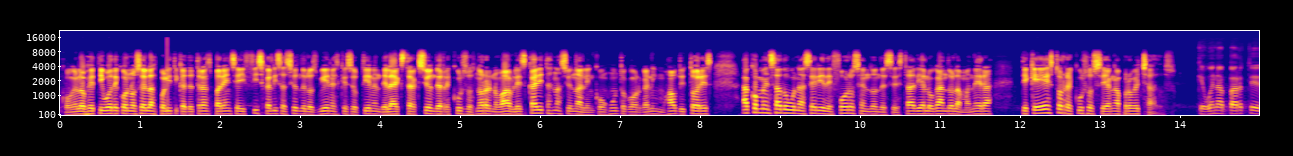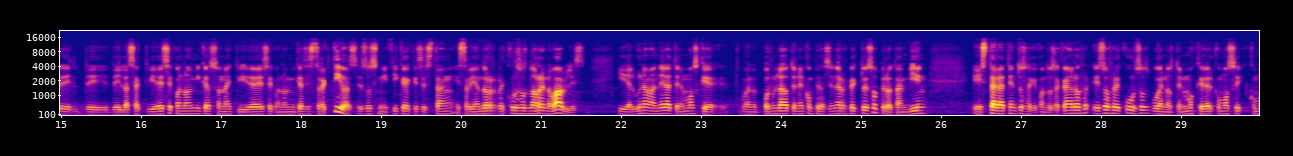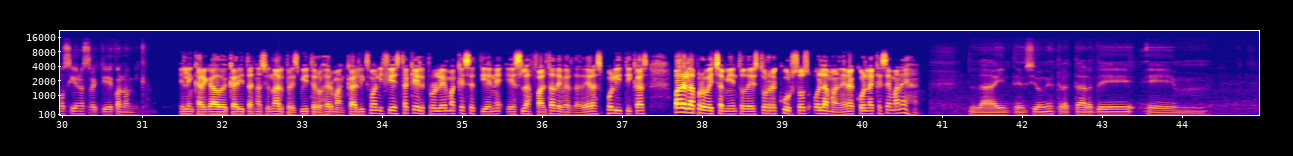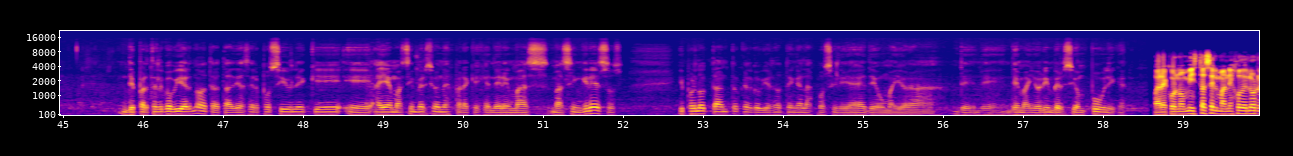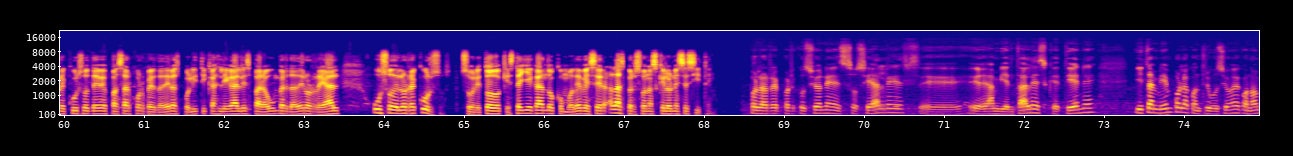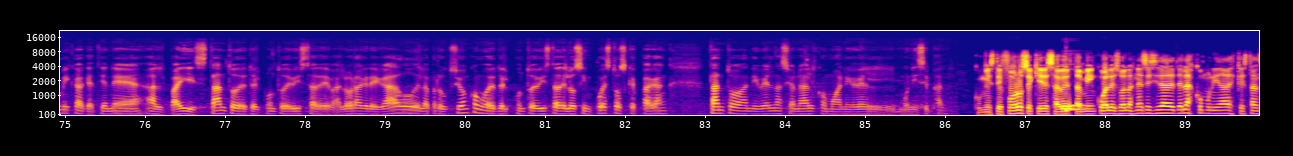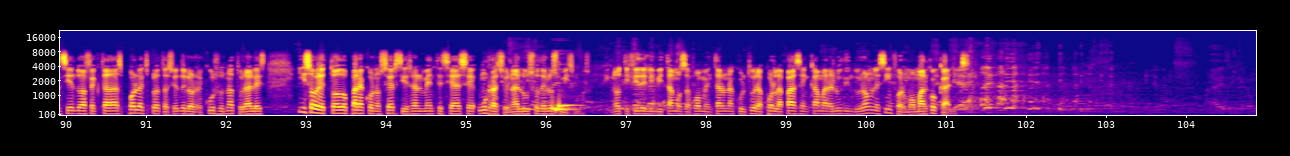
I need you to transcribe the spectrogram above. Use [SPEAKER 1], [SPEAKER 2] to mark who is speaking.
[SPEAKER 1] Con el objetivo de conocer las políticas de transparencia y fiscalización de los bienes que se obtienen de la extracción de recursos no renovables, Caritas Nacional, en conjunto con organismos auditores, ha comenzado una serie de foros en donde se está dialogando la manera de que estos recursos sean aprovechados
[SPEAKER 2] que buena parte de, de, las actividades económicas son actividades económicas extractivas. Eso significa que se están extrayendo recursos no renovables y de alguna manera tenemos que, bueno, por un lado tener compensaciones respecto a eso, pero también estar atentos a que cuando sacan esos recursos, bueno, tenemos que ver cómo, cómo sigue nuestra actividad económica.
[SPEAKER 1] El encargado de Caritas Nacional, presbítero Germán Calix, manifiesta que el problema que se tiene es la falta de verdaderas políticas para el aprovechamiento de estos recursos o la manera con la que se manejan.
[SPEAKER 3] La intención es tratar de, em, de parte del gobierno, tratar de hacer posible que eh, haya más inversiones para que generen más, más ingresos y por lo tanto que el gobierno tenga las posibilidades de, un mayor, ah, de, mayor inversión pública.
[SPEAKER 1] Para economistas, el manejo de los recursos debe pasar por verdaderas políticas legales para un verdadero real uso de los recursos, sobre todo que esté llegando como debe ser a las personas que lo necesiten.
[SPEAKER 4] Por las repercusiones sociales, eh, eh, ambientales que tiene y también por la contribución económica que tiene al país, tanto desde el punto de vista de valor agregado de la producción como desde el punto de vista de los impuestos que pagan tanto a nivel nacional como a nivel municipal.
[SPEAKER 1] Con este foro se quiere saber también cuáles son las necesidades de las comunidades que están siendo afectadas por la explotación de los recursos naturales y sobre todo para conocer si realmente se hace un racional uso de los mismos. En Notifides le invitamos a fomentar una cultura por la paz en Cámara Ludin Durón, les informó Marco Cálix.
